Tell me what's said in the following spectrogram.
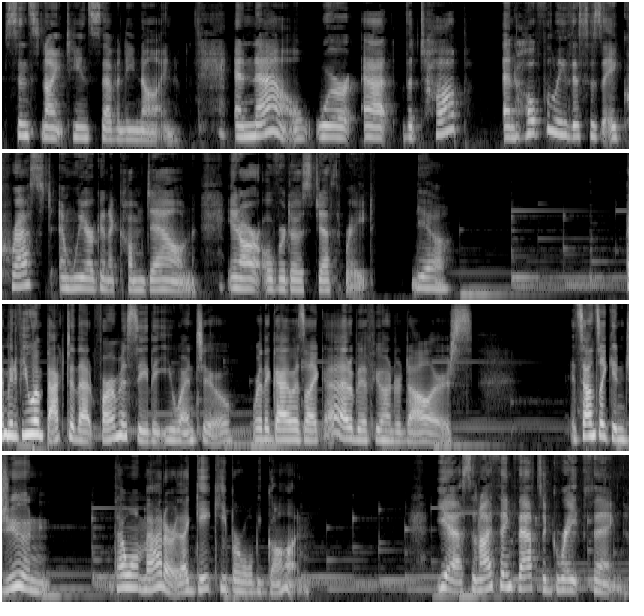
since 1979. And now we're at the top and hopefully this is a crest and we are going to come down in our overdose death rate. Yeah. I mean, if you went back to that pharmacy that you went to where the guy was like, eh, it'll be a few hundred dollars, it sounds like in June, that won't matter. That gatekeeper will be gone. Yes, and I think that's a great thing.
